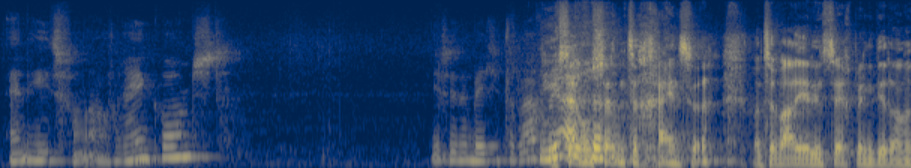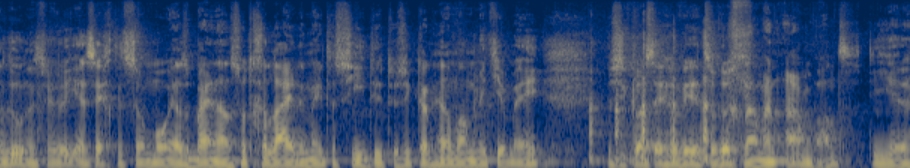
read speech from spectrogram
en iets van overeenkomst. Je zit een beetje te lachen. Ik zit ontzettend te geinzen. Want terwijl je dit zegt, ben ik dit aan het doen natuurlijk. Jij zegt het zo mooi als bijna een soort geleide metacie. Dus ik kan helemaal met je mee. Dus ik was even weer terug naar mijn armband. Die eh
